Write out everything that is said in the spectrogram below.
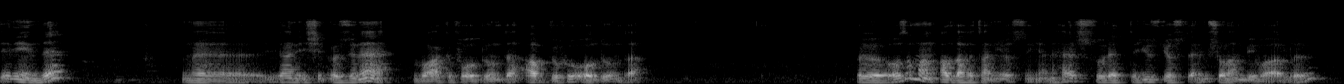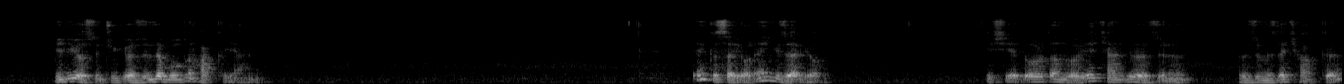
Dediğinde e, yani işin özüne vakıf olduğunda, abduhu olduğunda e, o zaman Allah'ı tanıyorsun. Yani her surette yüz göstermiş olan bir varlığı biliyorsun. Çünkü özünde buldun hakkı yani. En kısa yol, en güzel yol. Kişiye doğrudan doğruya kendi özünü, özümüzdeki hakkı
